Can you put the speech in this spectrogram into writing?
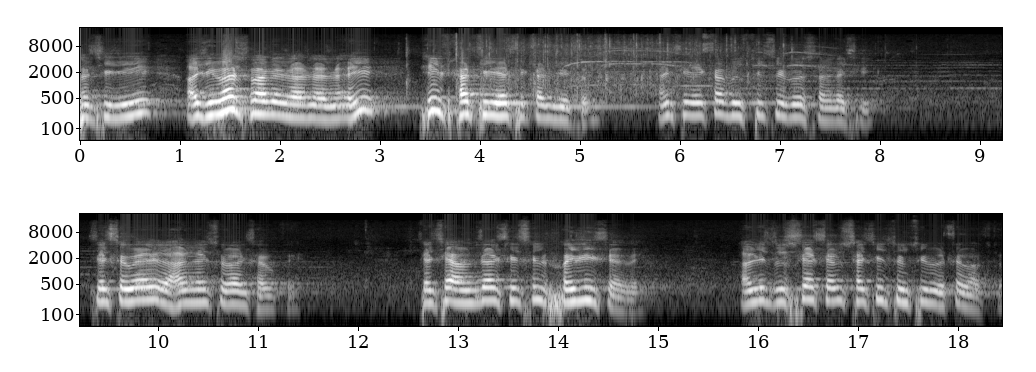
फॅसिलिटी अजिबात मागे राहणार नाही हीच खात्री या ठिकाणी देतो. आणखी एका गोष्टीची गोष्ट सांगायची. ते सगळे लहान आहे ठाऊक आहे त्याच्या आमदारकीची पहिली चढ आहे. आणि दुसऱ्या चढसाठी तुमची मतं मागतो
